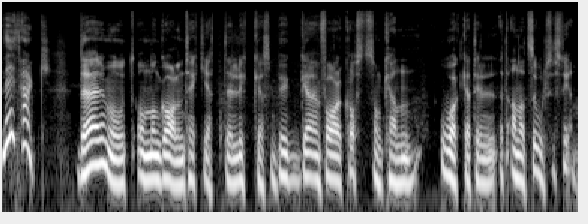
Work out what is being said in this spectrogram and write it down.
Nej tack! Däremot om någon galen techjätte lyckas bygga en farkost som kan åka till ett annat solsystem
